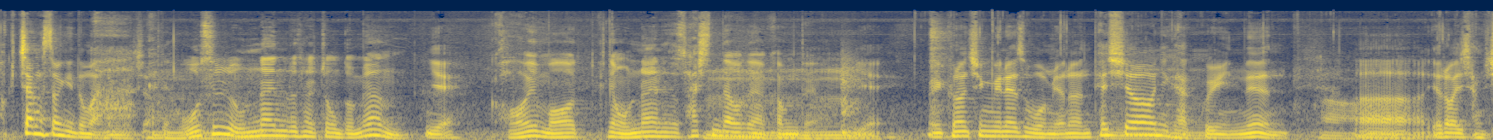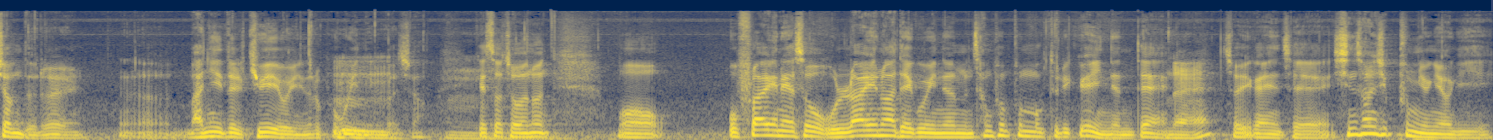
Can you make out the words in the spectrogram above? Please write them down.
확장성이 더 많은 거죠. 근데 옷을 온라인으로 살 정도면 예. 거의 뭐 그냥 온라인에서 사신다고 생각하면 돼요. 예. 그런 측면에서 보면은 패션이 갖고 있는 아. 어, 여러 가지 장점들을 어, 많이들 기회 요인으로 보고 있는 거죠. 그래서 저는 뭐 오프라인에서 온라인화되고 있는 상품 품목들이 꽤 있는데 네. 저희가 이제 신선식품 영역이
